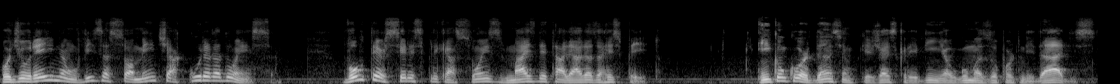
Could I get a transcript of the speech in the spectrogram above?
o Jorei não visa somente a cura da doença. Vou tecer explicações mais detalhadas a respeito. Em concordância com o que já escrevi em algumas oportunidades,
